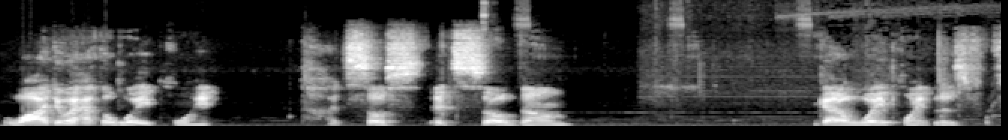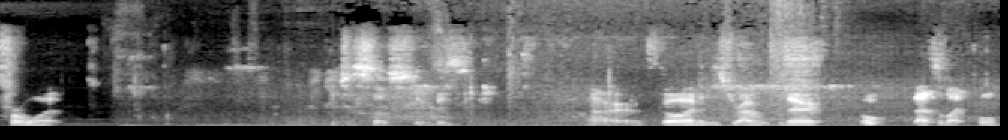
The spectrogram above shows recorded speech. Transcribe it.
Why do I have to waypoint? It's so it's so dumb. Gotta waypoint this for, for what? It's just so stupid. Alright, let's go ahead and just drive over there. Oh, that's a light pole.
